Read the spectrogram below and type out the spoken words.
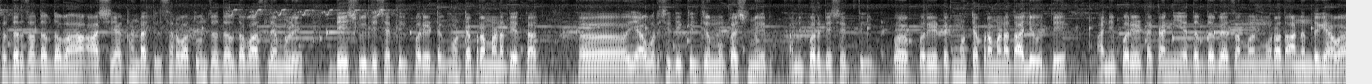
सदरचा धबधबा हा आशिया खंडातील सर्वात उंच धबधबा असल्यामुळे देश विदेशातील पर्यटक मोठ्या प्रमाणात येतात. यावर्षी देखील जम्मू काश्मीर आणि परदेशातील पर्यटक मोठ्या प्रमाणात आले होते आणि पर्यटकांनी या धबधब्याचा मनमुराद आनंद घ्यावा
